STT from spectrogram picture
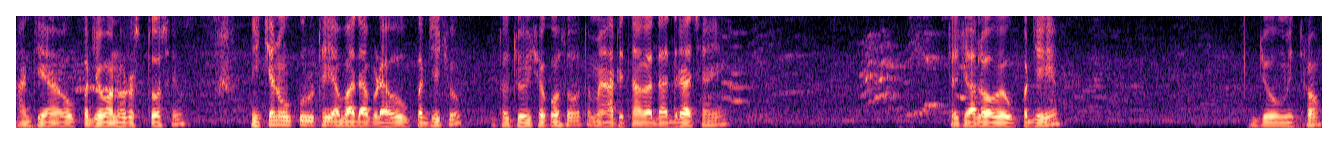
આ ત્યાં ઉપર જવાનો રસ્તો છે. નીચેનું પૂરું થયા બાદ આપણે હવે ઉપર જઈશું. તો જોઈ શકો છો તમે આ રીતના દાદરા છે અહીંયા તો ચાલો હવે ઉપર જઈએ. જો મિત્રો,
